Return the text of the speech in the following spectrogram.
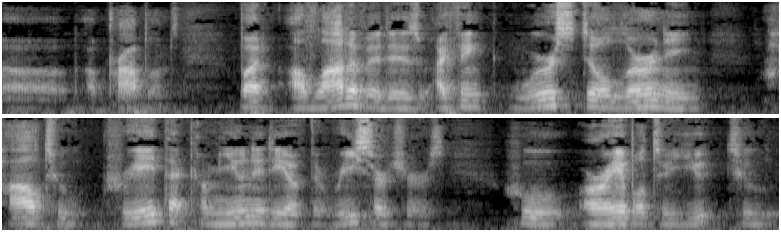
uh, problems. But a lot of it is, I think, we're still learning how to create that community of the researchers who are able to u- to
